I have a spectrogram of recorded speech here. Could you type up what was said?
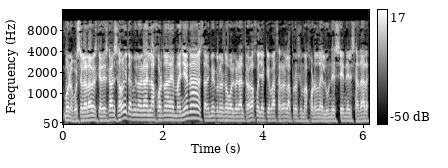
Bueno, pues el Alaves que descansa hoy también lo hará en la jornada de mañana. Hasta el miércoles no volverá al trabajo ya que va a cerrar la próxima jornada el lunes en el Sadar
